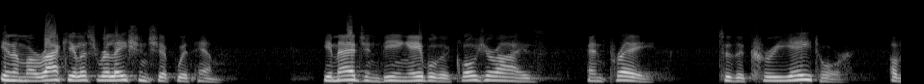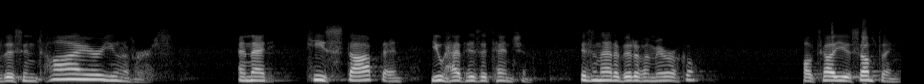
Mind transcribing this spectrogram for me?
in a miraculous relationship with Him. Imagine being able to close your eyes and pray to the creator of this entire universe and that he's stopped and you have his attention. Isn't that a bit of a miracle? I'll tell you something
